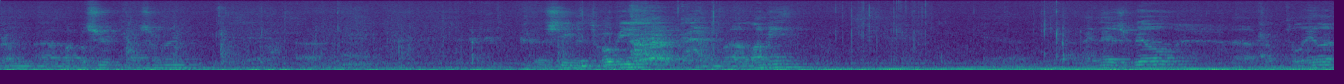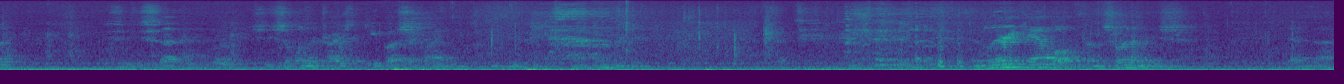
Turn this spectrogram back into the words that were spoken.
from uh, Muckleshoot, Councilman. Uh, uh, Stephen Toby from uh, Lummi. bill uh, from Tulalip. She's, uh, she's the one that tries to keep us in line. And Larry Campbell from Swinomish. And uh,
